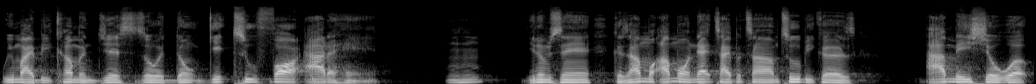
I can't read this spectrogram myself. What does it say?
we might be coming just so it don't get too far out of hand. Mm-hmm. You know what I'm saying? Because I'm I'm on that type of time too because I may show up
